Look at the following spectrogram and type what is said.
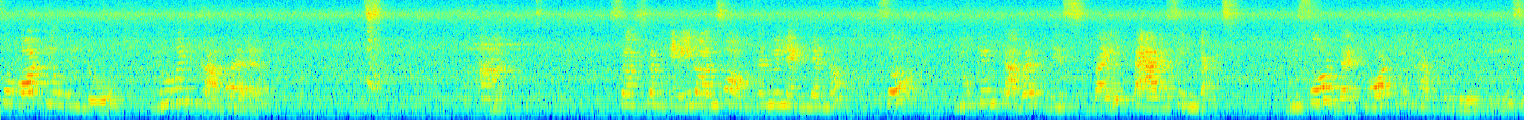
So what you will do? You will cover uh, so from air also oxygen will enter now So you can cover this by paraffin wax. Before that what you have to do is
